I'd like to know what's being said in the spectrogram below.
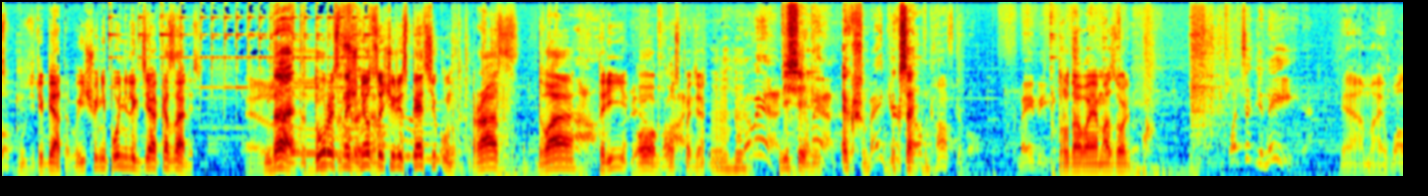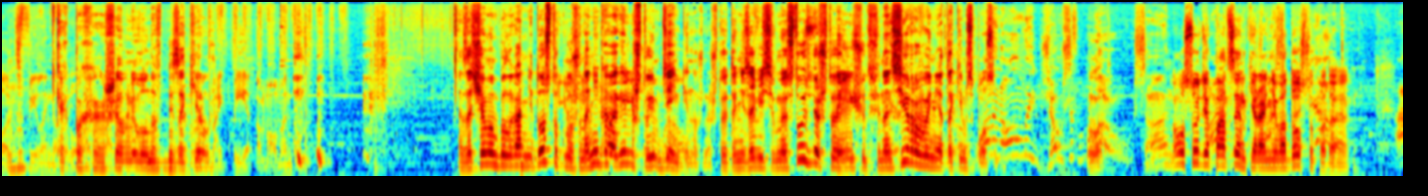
Ребята, вы еще не поняли, где оказались. Да, это Дурость начнется это? через 5 секунд. Раз, два, три. О, господи. In. Веселье, экшен. Maybe. Трудовая мозоль. What's it you need? Yeah, my wallet's feeling a Как похорошел Милонов без акел. зачем им был ранний доступ нужен? Они говорили, что им деньги нужны, что это независимая студия, что они ищут финансирование таким способом. Вот. Ну, судя по оценке раннего доступа, да.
